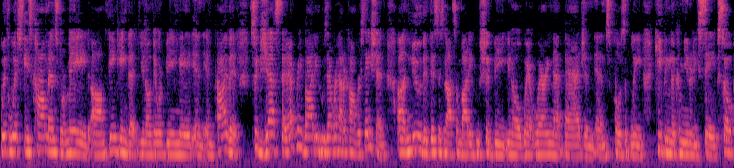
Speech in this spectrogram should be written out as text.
with which these comments were made, um, thinking that you know they were being made in, in private, suggests that everybody who's ever had a conversation uh, knew that this is not somebody who should be you know wear, wearing that badge and, and supposedly keeping the community safe. So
